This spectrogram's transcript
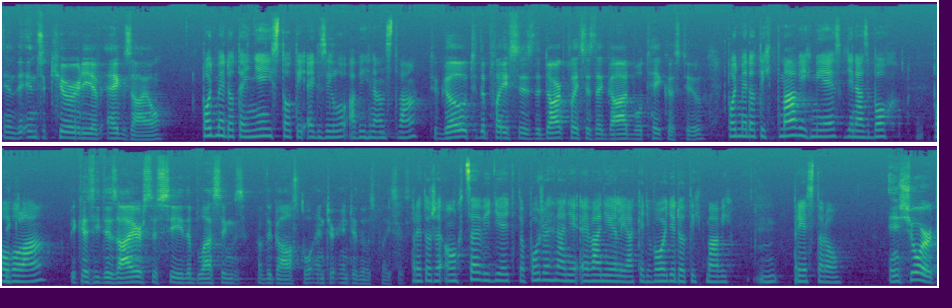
in the insecurity of exile, Poďme do tej neistoty exilu a vyhnanstva. to go to the places, the dark places that God will take us to, Poďme do tých tmavých miest, kde nás Boh povolá, because he desires to see the blessings of the gospel enter into those places. pretože On chce vidieť to požehnanie Evanielia, keď vojde do tých tmavých priestorov. In short,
